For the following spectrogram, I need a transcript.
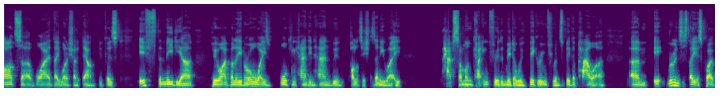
answer why they want to shut it down. Because if the media, who I believe are always walking hand in hand with politicians anyway, have someone cutting through the middle with bigger influence, bigger power, um, it ruins the status quo.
